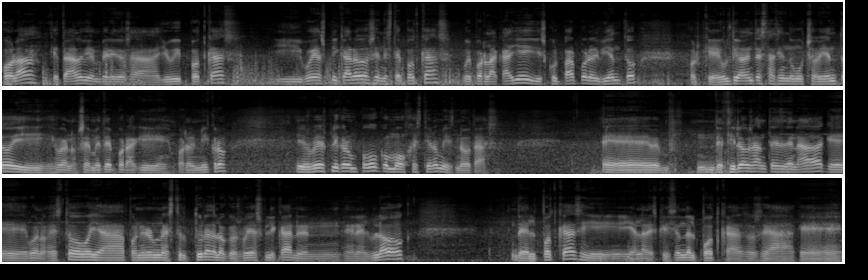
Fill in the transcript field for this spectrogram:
Hola, ¿qué tal? Bienvenidos a Yui Podcast. Y voy a explicaros en este podcast, voy por la calle y disculpar por el viento, porque últimamente está haciendo mucho viento y bueno, se mete por aquí, por el micro. Y os voy a explicar un poco cómo gestiono mis notas. Eh, deciros antes de nada que bueno, esto voy a poner una estructura de lo que os voy a explicar en, el blog del podcast y, en la descripción del podcast, o sea, que,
